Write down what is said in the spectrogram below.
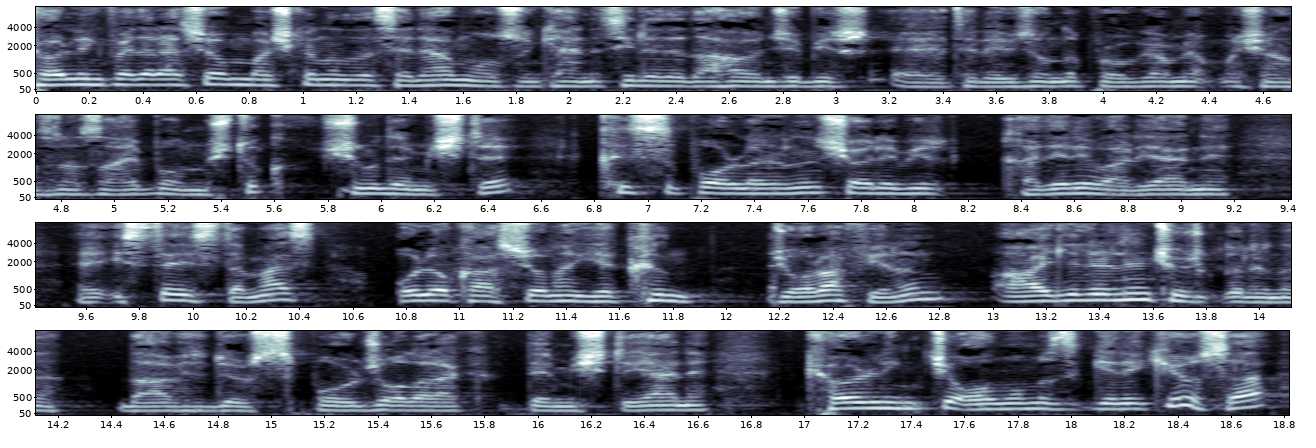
Curling Federasyon Başkanı da selam olsun. Kendisiyle de daha önce bir e, televizyonda program yapma şansına sahip olmuştuk. Şunu demişti. Kış sporlarının şöyle bir kaderi var. Yani e, ister istemez o lokasyona yakın coğrafyanın ailelerinin çocuklarını davet ediyoruz sporcu olarak demişti. Yani curlingçi olmamız gerekiyorsa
